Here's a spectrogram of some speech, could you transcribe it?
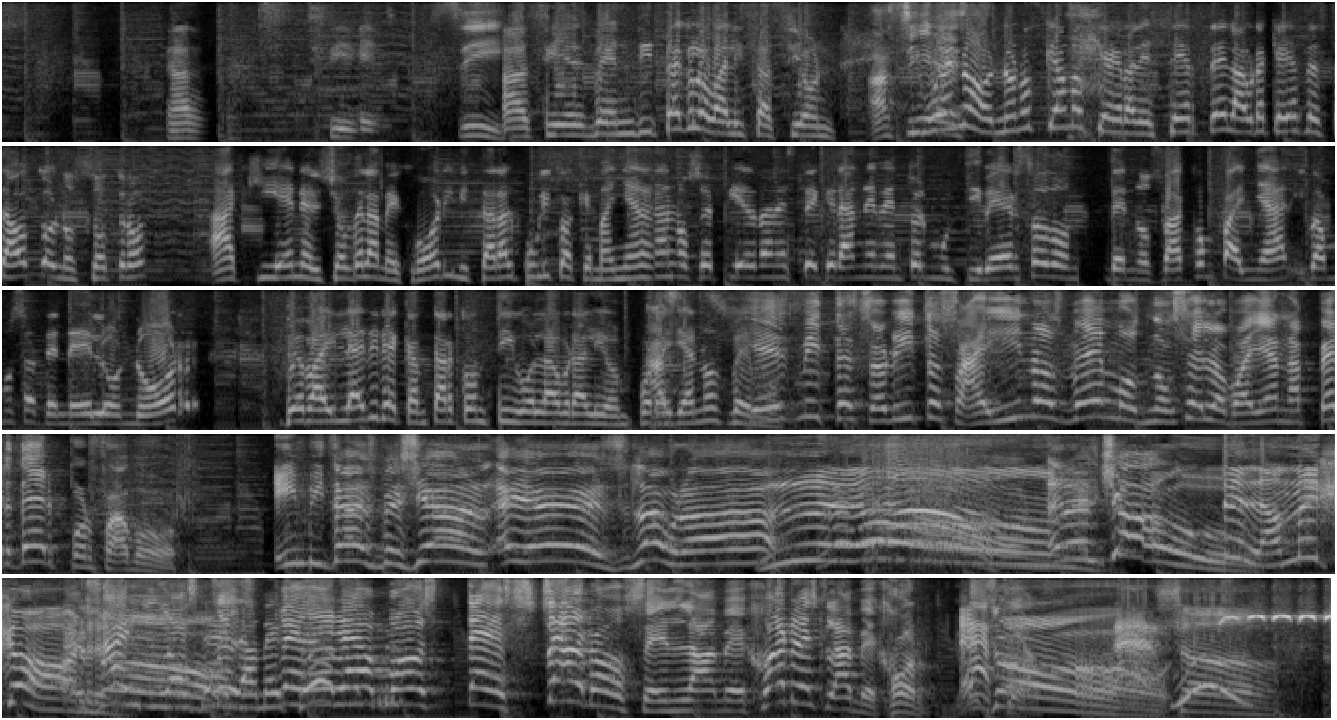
Así es. Sí. Así es, bendita globalización. Así y bueno, es. no nos queda más que agradecerte, Laura, que hayas estado con nosotros aquí en el show de la mejor, invitar al público a que mañana no se pierdan este gran evento El Multiverso, donde nos va a acompañar y vamos a tener el honor de bailar y de cantar contigo, Laura León. Por allá nos vemos. Es, mis tesoritos, ahí nos vemos, no se lo vayan a perder, por favor. Invitada especial, ella es Laura ¡León! En el show. ¡De la mejor! ¡Ay, los De la mejor. esperamos, tesoros! En la mejor es la mejor. Gracias. ¡Eso! ¡Eso!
